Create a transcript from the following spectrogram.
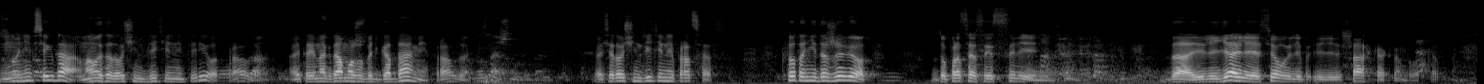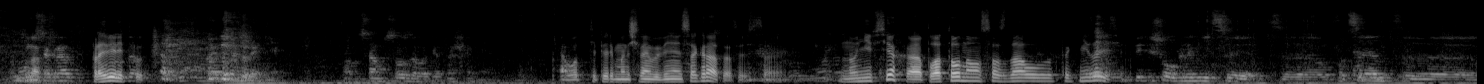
Ну, не всегда, но это очень длительный период, правда? Это иногда может быть годами, правда? То есть это очень длительный процесс. Кто-то не доживет до процесса исцеления. Да, или я, или осел, или, или шах, как там было сказано. Ну, Но Сократ проверить тут. Он сам создал эти отношения. А вот теперь мы начинаем обвинять Сократа. То есть, э, но не всех, а Платона он создал так независимо. Перешел границы э, пациент, э,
